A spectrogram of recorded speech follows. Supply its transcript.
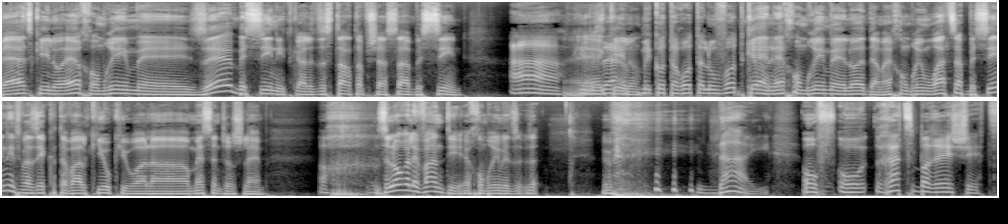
ואז כאילו, איך אומרים אה, זה בסינית, על איזה סטארט-אפ שעשה בסין. אה, כאילו אה, זה כאילו. מכותרות עלובות כזה. כן, איך אומרים, אה, לא יודע מה, איך אומרים וואטסאפ בסינית, ואז יהיה כתבה על QQ, על המסנג'ר שלהם. אך, זה לא רלוונטי איך אומרים את זה. זה- די. או, או רץ ברשת.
